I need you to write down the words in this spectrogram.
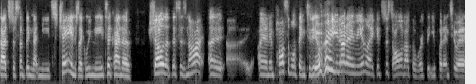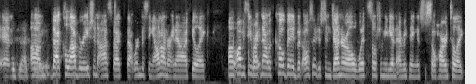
that's just something that needs change like we need to kind of show that this is not a, uh, an impossible thing to do you know what i mean? Like it's just all about the work that you put into it. And exactly. um, that collaboration aspect that we're missing out on right now i feel like um, obviously right now with covid but also just in general with social media and everything it's just so hard to like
